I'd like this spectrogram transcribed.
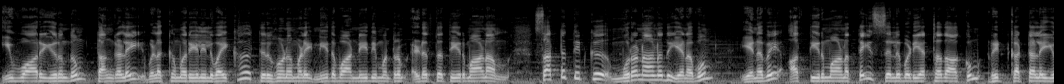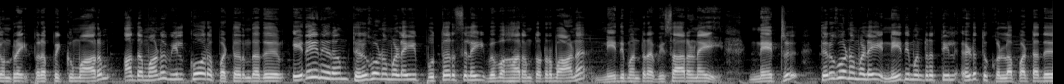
இவ்வாறு இருந்தும் தங்களை விளக்கமறியலில் வைக்க திருகோணமலை நீதவான் நீதிமன்றம் எடுத்த தீர்மானம் சட்டத்திற்கு முரணானது எனவும் எனவே அத்தீர்மானத்தை செல்லுபடியற்றதாக்கும் ரிட் கட்டளையொன்றை பிறப்பிக்குமாறும் அந்த மனுவில் கோரப்பட்டிருந்தது இதே நேரம் திருகோணமலை புத்தர் சிலை விவகாரம் தொடர்பான நீதிமன்ற விசாரணை நேற்று திருகோணமலை நீதிமன்றத்தில் எடுத்துக் கொள்ளப்பட்டது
